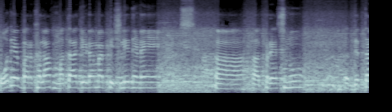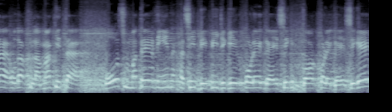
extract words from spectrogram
ਉਹਦੇ ਬਰਖਲਾਫ ਮਤਾ ਜਿਹੜਾ ਮੈਂ ਪਿਛਲੇ ਦਿਨੇ ਪ੍ਰੈਸ ਨੂੰ ਦਿੱਤਾ ਹੈ, ਉਹਦਾ ਖਲਾਮਾ ਕੀਤਾ ਹੈ। ਉਸ ਮਤੇ ਅਧੀਨ ਅਸੀਂ ਬੀਬੀ ਜਗੀਰ ਕੋਲੇ ਗਏ ਸੀ ਗੌਰ ਕੋਲੇ ਗਏ ਸੀਗੇ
